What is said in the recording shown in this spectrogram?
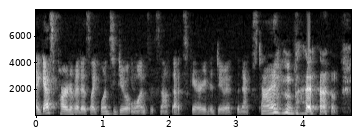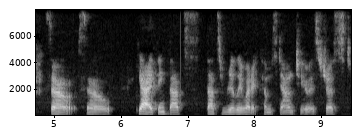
I guess part of it is like once you do it once, it's not that scary to do it the next time. but um, so so yeah, I think that's that's really what it comes down to is just,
